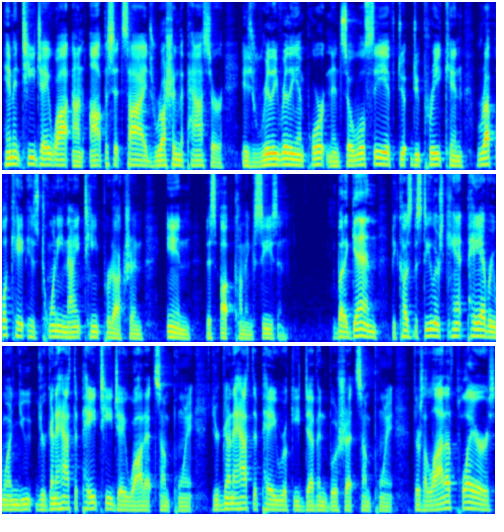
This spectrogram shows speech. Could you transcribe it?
him and TJ Watt on opposite sides, rushing the passer, is really, really important. And so we'll see if Dupree can replicate his 2019 production in this upcoming season. But again, because the Steelers can't pay everyone, you, you're going to have to pay TJ Watt at some point. You're going to have to pay rookie Devin Bush at some point. There's a lot of players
